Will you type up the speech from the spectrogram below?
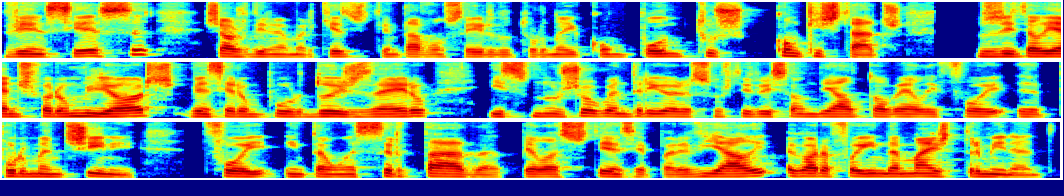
vencesse, já os dinamarqueses tentavam sair do torneio com pontos conquistados. Os italianos foram melhores, venceram por 2-0. E se no jogo anterior a substituição de Altobelli foi uh, por Mancini, foi então acertada pela assistência para Viali, agora foi ainda mais determinante.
